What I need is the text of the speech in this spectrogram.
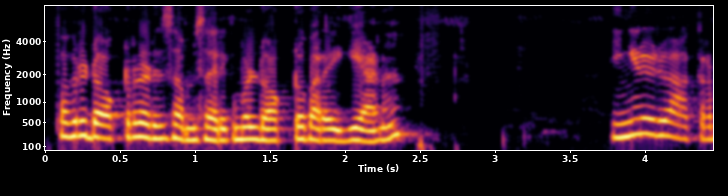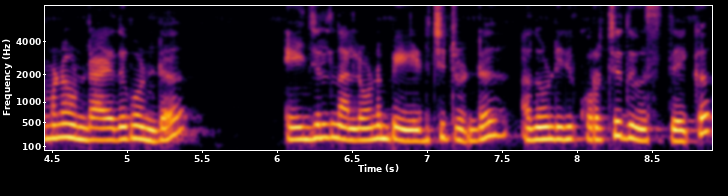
അപ്പോൾ അവർ ഡോക്ടറുടെ അടുത്ത് സംസാരിക്കുമ്പോൾ ഡോക്ടർ പറയുകയാണ് ഇങ്ങനെ ഒരു ആക്രമണം ഉണ്ടായതുകൊണ്ട് ഏഞ്ചൽ നല്ലോണം പേടിച്ചിട്ടുണ്ട്. അതുകൊണ്ട് ഇനി കുറച്ച് ദിവസത്തേക്ക്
